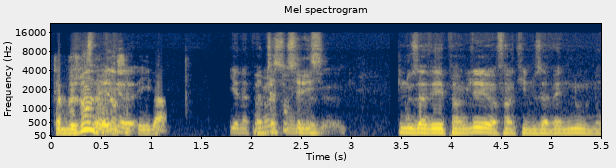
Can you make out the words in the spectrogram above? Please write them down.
T'as besoin d'aller dans ces pays-là. Il y en a pas De toute façon, c'est les- qui nous avaient épinglé, enfin qui nous avaient, nous, non,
